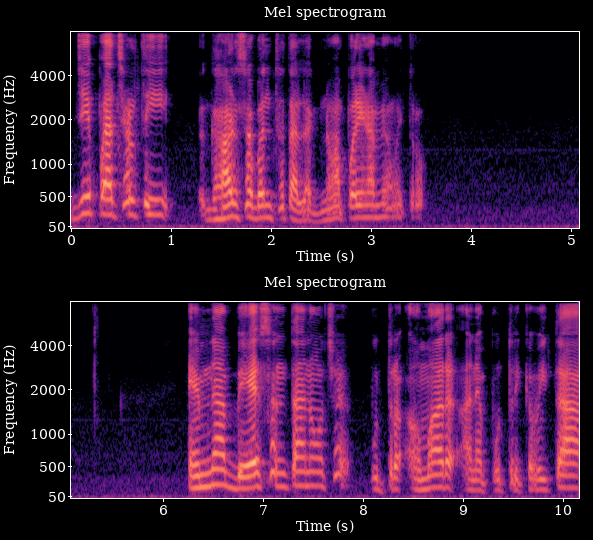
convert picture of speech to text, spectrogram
જે પાછળથી ગાઢ સંબંધ થતા લગ્નમાં પરિણામ્યો મિત્રો. એમના બે સંતાનો છે, પુત્ર અમર અને પુત્રી કવિતા.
